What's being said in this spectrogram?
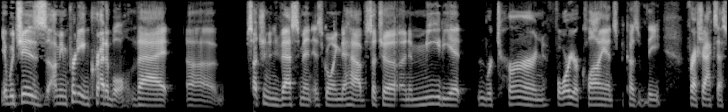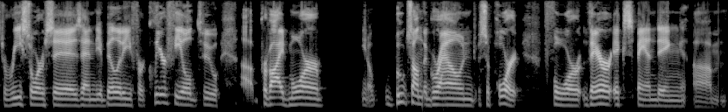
Yeah, which is, I mean, pretty incredible that uh, such an investment is going to have such a, an immediate return for your clients because of the fresh access to resources and the ability for Clearfield to uh, provide more, you know, boots on the ground support for their expanding um,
